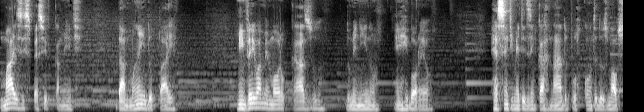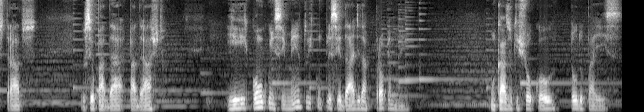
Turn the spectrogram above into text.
mais especificamente da mãe e do pai. Me veio à memória o caso do menino Henri Borel, recentemente desencarnado por conta dos maus tratos do seu padrasto e com o conhecimento e cumplicidade da própria mãe. Um caso que chocou todo o país.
